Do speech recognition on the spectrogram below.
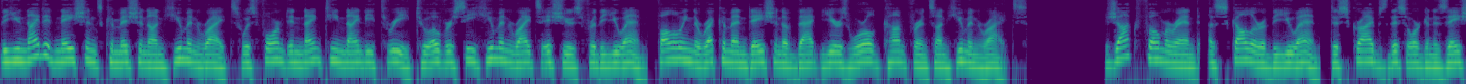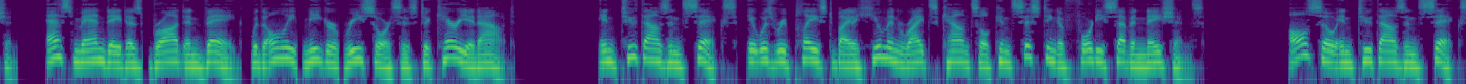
The United Nations Commission on Human Rights was formed in 1993 to oversee human rights issues for the UN, following the recommendation of that year's World Conference on Human Rights. Jacques Fomerand, a scholar of the UN, describes this organization's mandate as broad and vague, with only meager resources to carry it out. In 2006, it was replaced by a Human Rights Council consisting of 47 nations. Also in 2006,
